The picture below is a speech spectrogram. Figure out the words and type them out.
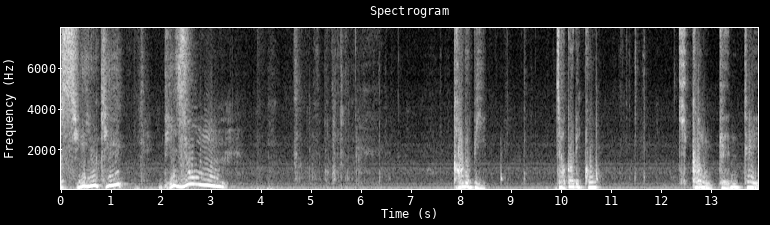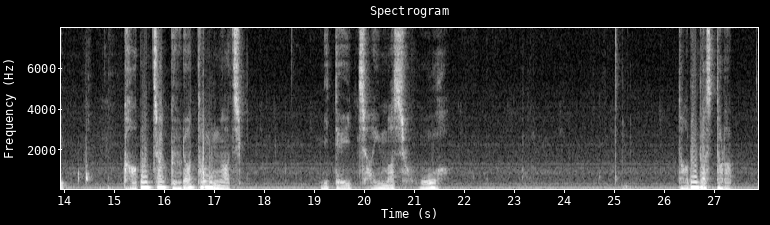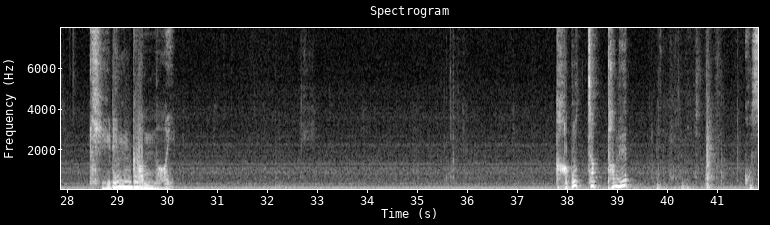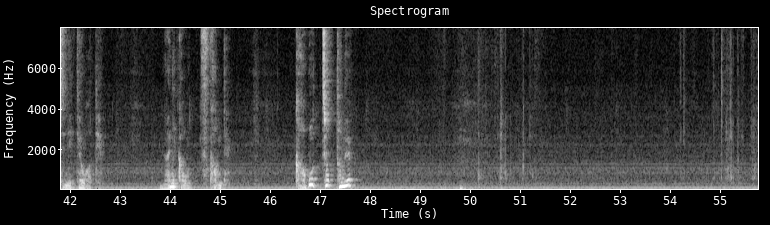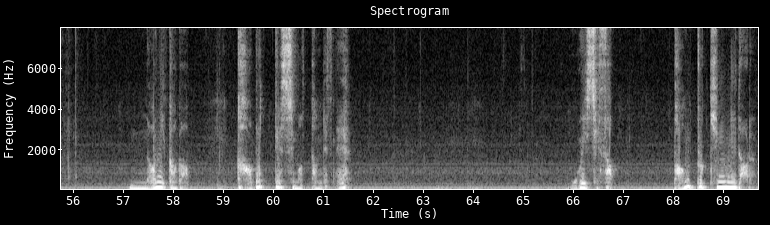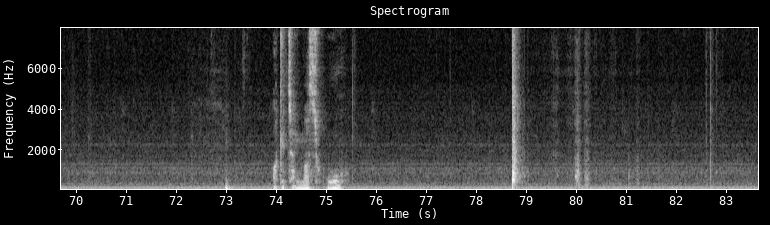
しゆき？ビジョン。カルビじゃがりこ。期間限定。かぼちゃグラタン味。見ていっちゃいましょう。食べ出したらキリンがない。かぼっちゃったね。腰に手を当て何かを掴んでかぼっちゃったね。何かがてしまったんですね。美味しさパンプキンニダル開けちゃいましょう。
